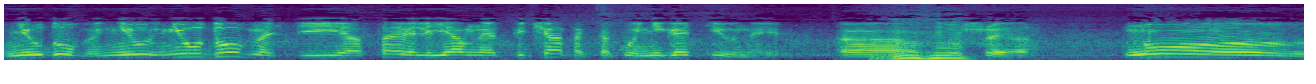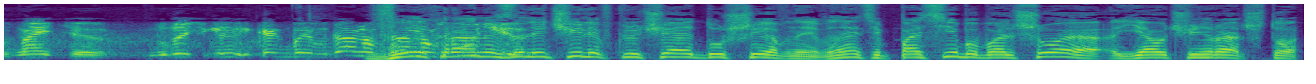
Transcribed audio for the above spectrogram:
неудоб, не- неудобностей и оставили явный отпечаток такой негативный э, в Мгм. душе. Но, знаете, ну, то есть, э, как бы в данном, в Вы данном их рано случае... залечили, включая душевные. Вы знаете, спасибо большое. Я очень рад, что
